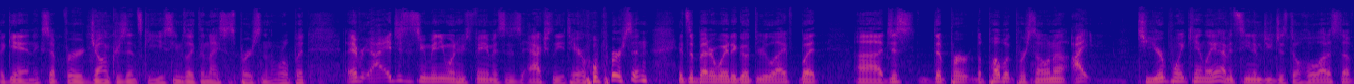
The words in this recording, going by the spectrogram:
again, except for John Krasinski. He seems like the nicest person in the world, but every I just assume anyone who's famous is actually a terrible person. It's a better way to go through life, but uh, just the per, the public persona. I to your point, Ken, like I haven't seen him do just a whole lot of stuff.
